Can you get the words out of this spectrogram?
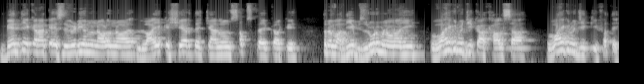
ਬੇਨਤੀ ਕਰਾਂ ਕਿ ਇਸ ਵੀਡੀਓ ਨੂੰ ਨਾਲੋਂ ਨਾਲ ਲਾਈਕ ਸ਼ੇਅਰ ਤੇ ਚੈਨਲ ਨੂੰ ਸਬਸਕ੍ਰਾਈਬ ਕਰਕੇ ਧੰਨਵਾਦੀ ਜ਼ਰੂਰ ਬਣਾਉਣਾ ਜੀ। ਵਾਹਿਗੁਰੂ ਜੀ ਕਾ ਖਾਲਸਾ, ਵਾਹਿਗੁਰੂ ਜੀ ਕੀ ਫਤਿਹ।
